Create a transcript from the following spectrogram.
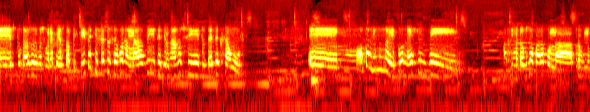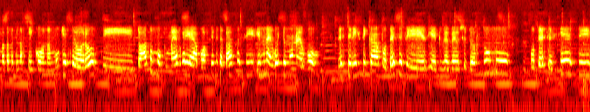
Ε, σπουδάζω δημοσιογραφία στο Απιθύτα και φέτος έχω αναλάβει τη διοργάνωση του TEDx Awards. Ε, όταν ήμουν λοιπόν έφηβη αντιμετώπιζα πάρα πολλά προβλήματα με την αυτοεικόνα μου και θεωρώ ότι το άτομο που με έβγαλε από αυτή την κατάσταση ήμουν εγώ και μόνο εγώ. Δεν στηρίχτηκα ποτέ σε φιλίες για επιβεβαίωση του αυτού μου, ποτέ σε σχέσεις.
